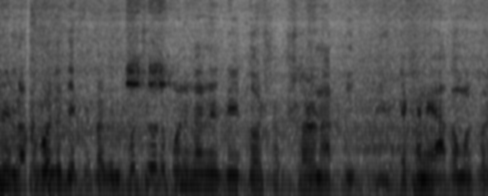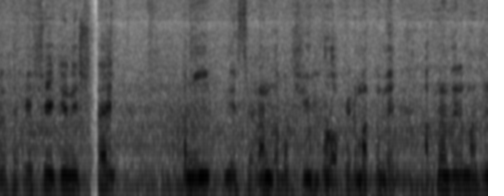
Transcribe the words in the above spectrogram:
আপনি লক্ষ্য করলে দেখতে পাবেন প্রচুর পরিমাণে যে দর্শক শরণার্থী এখানে আগমন করে থাকে। সেই জিনিসটাই আমি সেখান বক্সি ব্লকের মাধ্যমে আপনাদের মাঝে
